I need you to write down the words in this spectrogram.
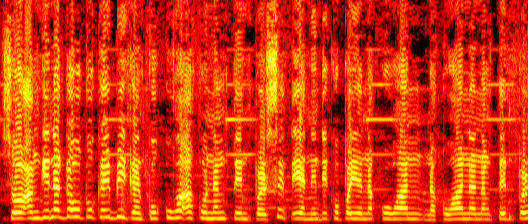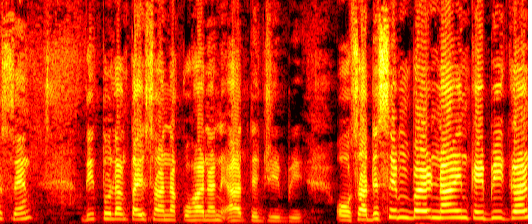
So, ang ginagawa ko kaibigan, kukuha ako ng 10%. Ayan, hindi ko pa yan nakuha, nakuha na ng 10%. Dito lang tayo sa nakuha na ni Ate GB. O, sa December 9 kaibigan,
